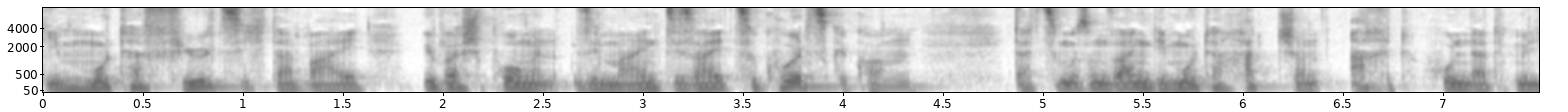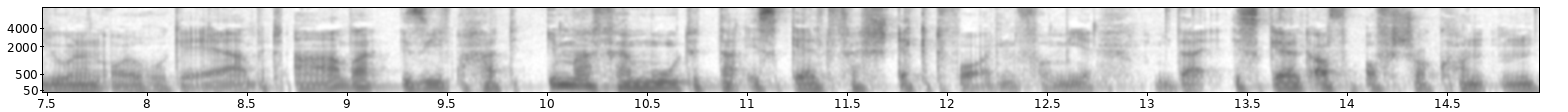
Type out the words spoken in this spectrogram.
Die Mutter fühlt sich dabei übersprungen. Sie meint, sie sei zu kurz gekommen. Dazu muss man sagen, die Mutter hat schon 800 Millionen Euro geerbt, aber sie hat immer vermutet, da ist Geld versteckt worden von mir. Da ist Geld auf Offshore-Konten.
